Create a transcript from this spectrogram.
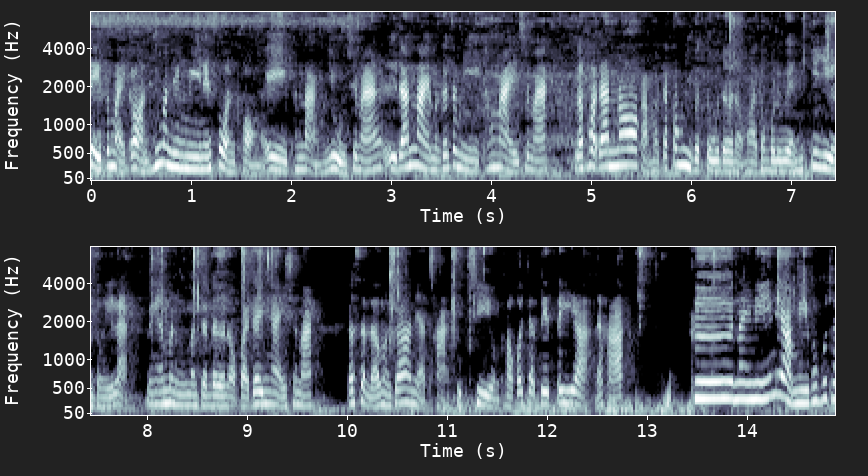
ติสมัยก่อนที่มันยังมีในส่วนของไอ้ผนังอยู่ใช่ไหมหรือด้านในมันก็จะมีข้างในใช่ไหมแล้วพอด้านนอกอะมันก็ต้องมีประตูเดินออกมาตรงบริเวณที่กี้ยืนตรงนี้แหละไม่งั้นมันมันจะเดินออกไปได้ไงใช่ไหมแล้วเสร็จแล้วมันก็เนี่ยฐานซุกชีของเขาก็จะเตี้ยๆนะคะ คือในนี้เนี่ยมีพระพุทธ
